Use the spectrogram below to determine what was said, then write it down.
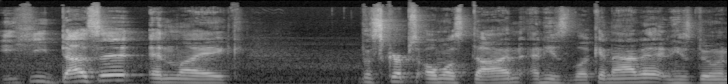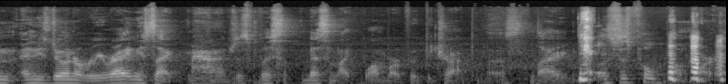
he does it and like the script's almost done and he's looking at it and he's doing and he's doing a rewrite and he's like, man, I'm just missing, missing like one more booby trap in this. Like, let's just pull one more in.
